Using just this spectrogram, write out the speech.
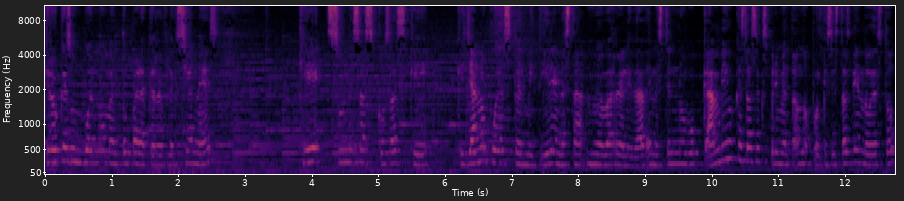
creo que es un buen momento para que reflexiones qué son esas cosas que, que, ya no puedes permitir en esta nueva realidad, en este nuevo cambio que estás experimentando, porque si estás viendo esto,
